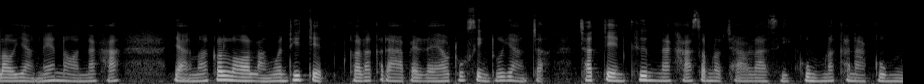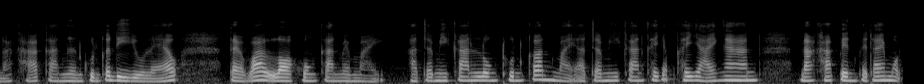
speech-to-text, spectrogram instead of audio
เราอย่างแน่นอนนะคะ อย่างน้อยก็รอหลังวันที่ 7 กรกฎาไปแล้ว ทุกสิ่งทุกอย่างจะชัดเจนขึ้นนะคะสำหรับชาวราศีกุมลัคนากุมนะคะ การเงินคุณก็ดีอยู่แล้ว แต่ว่ารอโครงการใหม่ ๆ อาจจะมีการลงทุนก้อนใหม่ อาจจะมีการขยับขยายงานนะคะ เป็นไปได้หมด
